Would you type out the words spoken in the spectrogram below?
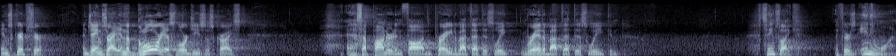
in Scripture. And James writes, in the glorious Lord Jesus Christ. And as I pondered and thought and prayed about that this week, read about that this week, and it seems like if there's anyone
